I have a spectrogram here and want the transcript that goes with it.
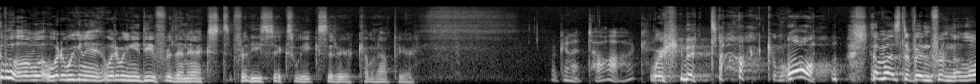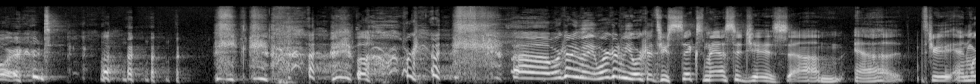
Well, what are we going to what are we going to do for the next for these six weeks that are coming up here? We're going to talk. We're going to talk. Whoa, that must have been from the Lord. well, we're to. Uh, to be working through six messages um, uh, through, and we're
